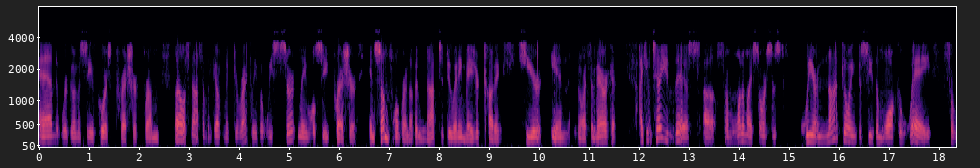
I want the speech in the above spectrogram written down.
And we're going to see, of course, pressure from, well, it's not from the government directly, but we certainly will see pressure in some form or another not to do any major cutting here in North America. I can tell you this uh, from one of my sources we are not going to see them walk away from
